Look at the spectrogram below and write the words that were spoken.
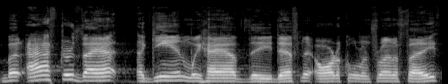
but after that, again, we have the definite article in front of faith.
